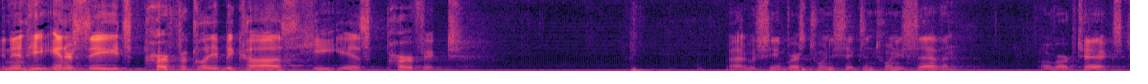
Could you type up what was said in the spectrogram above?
And then he intercedes perfectly because he is perfect. Right, we see in verse 26 and 27 of our text.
